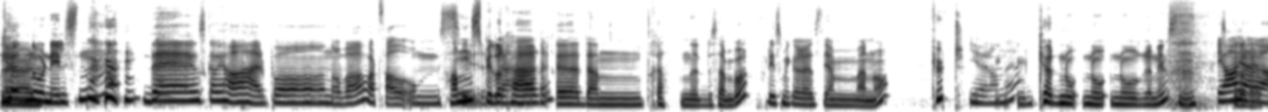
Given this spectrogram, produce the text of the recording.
Kødd Nord-Nilsen. Det skal vi ha her på Nova, i hvert fall om Han spiller her eh, den 13. desember, for de som ikke har reist hjem ennå. Kurt. Gjør han det? Kødd Nord- Nord- Nord-Nilsen. Ja, ja, ja.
